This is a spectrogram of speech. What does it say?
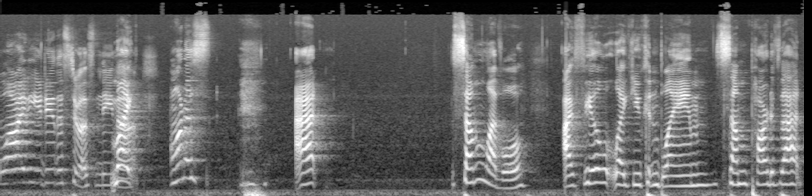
Why do you do this to us, Nina? Like, honest, at some level, I feel like you can blame some part of that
